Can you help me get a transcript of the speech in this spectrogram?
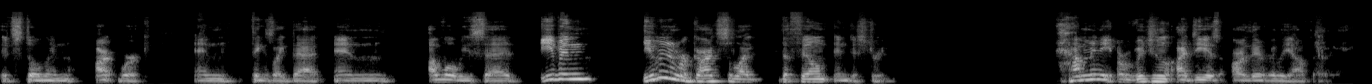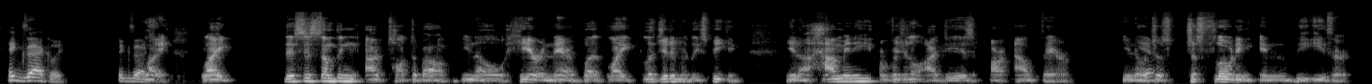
it's stolen artwork and things like that. And i've always said even even in regards to like the film industry how many original ideas are there really out there? Exactly exactly like like this is something i've talked about you know here and there but like legitimately speaking you know how many original ideas are out there you know yeah. just just floating in the ether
